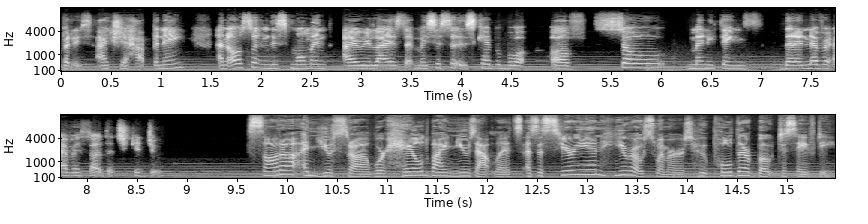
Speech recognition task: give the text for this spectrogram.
but it's actually happening. And also in this moment, I realized that my sister is capable of so many things that I never ever thought that she could do. Sara and Yusra were hailed by news outlets as Assyrian hero swimmers who pulled their boat to safety.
